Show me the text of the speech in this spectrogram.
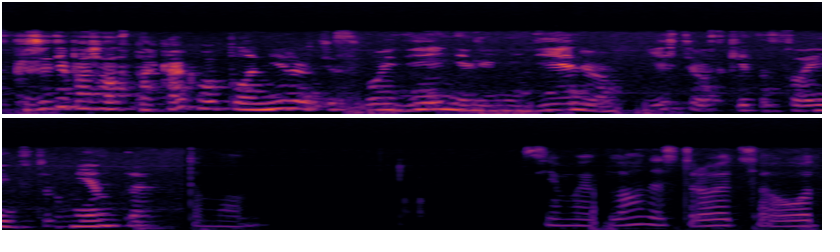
Скажите, пожалуйста, а как вы планируете свой день или неделю? Есть у вас какие-то свои инструменты? Все мои планы строятся от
